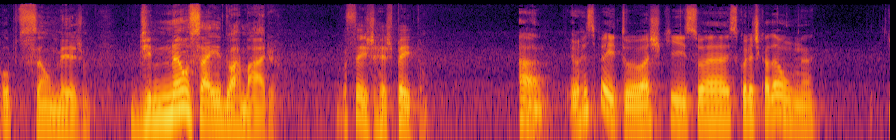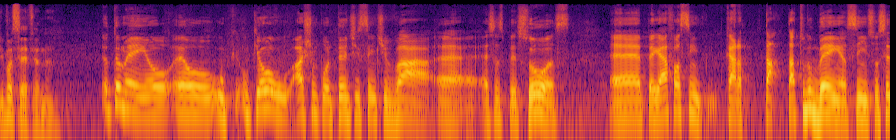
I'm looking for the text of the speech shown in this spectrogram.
opção mesmo, de não sair do armário, vocês respeitam? Ah, eu respeito. Eu acho que isso é escolha de cada um, né? De você, Fernando? Eu também. Eu, eu, o, o que eu acho importante incentivar é, essas pessoas é pegar e falar assim, cara, tá, tá tudo bem, assim, se você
